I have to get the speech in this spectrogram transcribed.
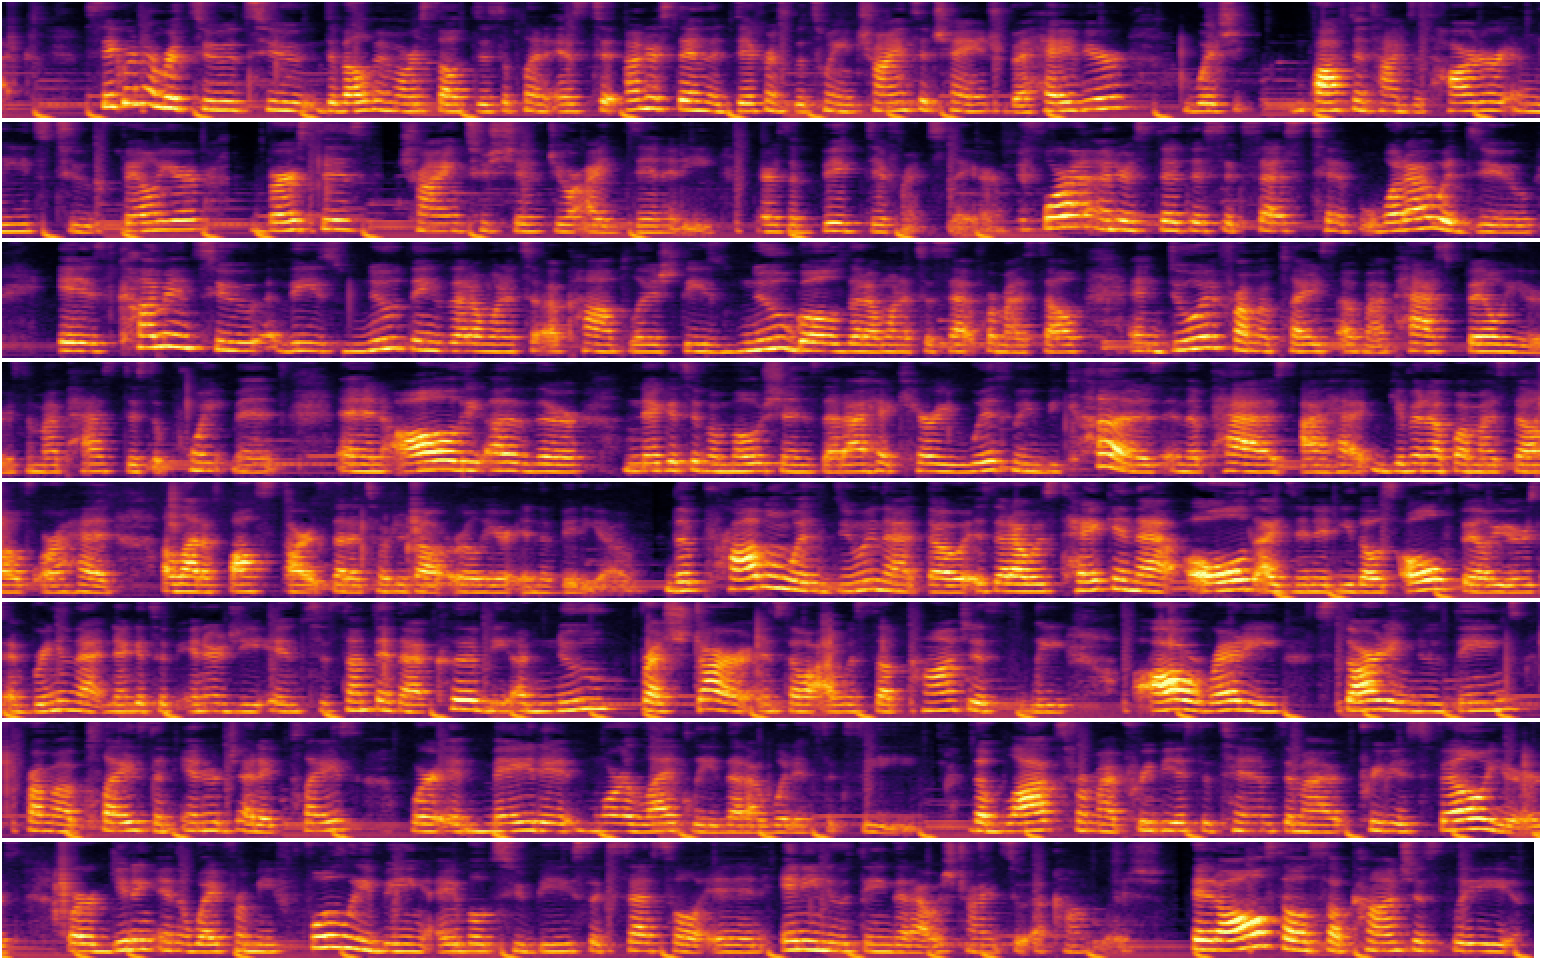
Secret number two to developing more self-discipline is to understand the difference between trying to change behavior, which oftentimes is harder and leads to failure, versus trying to shift your identity. There's a big difference there. Before I understood this success tip, what I would do is coming to these new things that I wanted to accomplish, these new goals that I wanted to set for myself, and do it from a place of my past failures and my past disappointments and all the other negative emotions that I had carried with me because in the past I had given up on myself or I had a lot of false starts that I told you about earlier in the video. The problem with doing that though is that I was taking that old identity, those old failures, and bringing that negative energy energy into something that could be a new fresh start and so I was subconsciously already starting new things from a place an energetic place where it made it more likely that I wouldn't succeed. The blocks from my previous attempts and my previous failures were getting in the way from me fully being able to be successful in any new thing that I was trying to accomplish. It also subconsciously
